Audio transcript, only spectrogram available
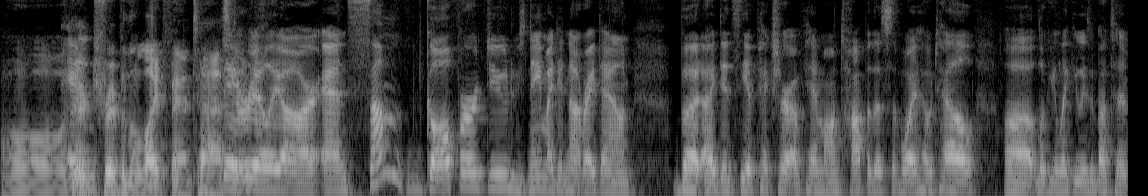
Oh, they're And- tripping the light fantastic. They really are. And some golfer dude whose name I did not write down, but I did see a picture of him on top of the Savoy Hotel, uh, looking like he was about to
